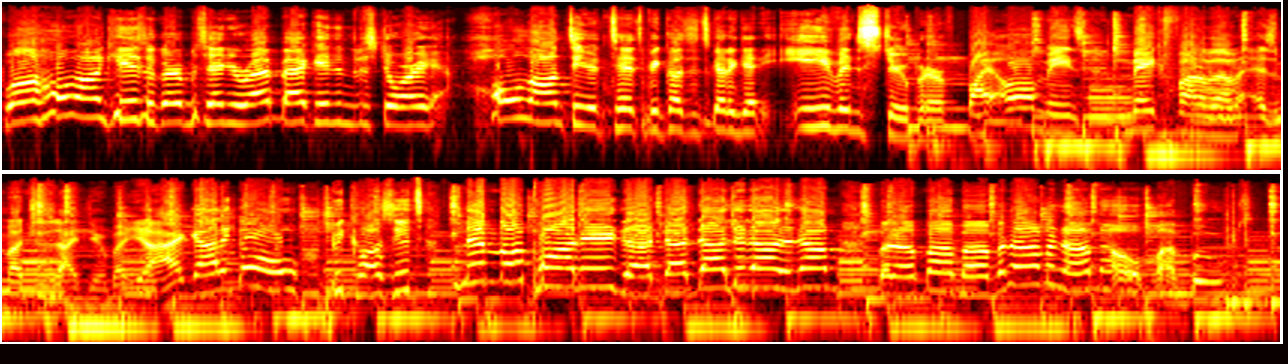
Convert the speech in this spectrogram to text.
Well, hold on, kids. I'm going to pretend you're right back into the story. Hold on to your tits because it's going to get even stupider. By all means, make fun of them as much as I do. But yeah, I got to go because it's limbo party. Da da da da da da dum. Ba ba ba ba da ba. Oh, my boobs.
